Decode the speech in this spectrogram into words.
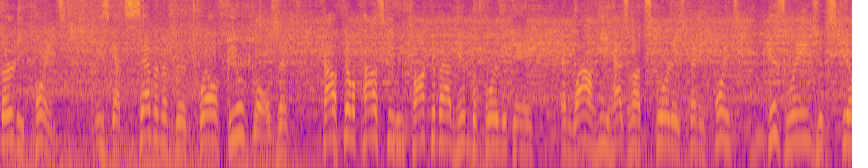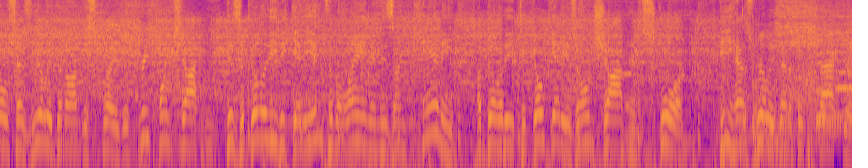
30 points, and he's got seven of their 12 field goals. And Kyle Filipowski, we talked about him before the game, and while he has not scored as many points, his range of skills has really been on display. The three-point shot, his ability to get into the lane, and his uncanny ability to go get his own shot and score. He has really been a big factor.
